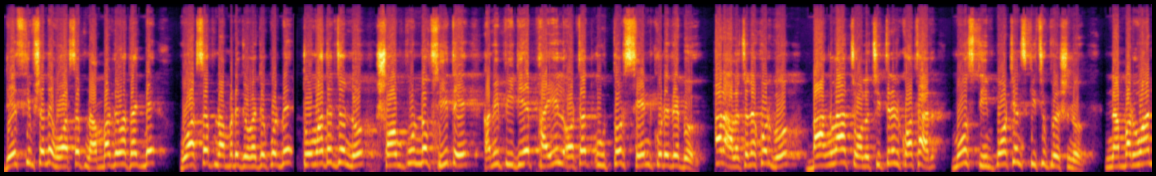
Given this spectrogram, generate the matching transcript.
ডেসক্রিপশনে হোয়াটসঅ্যাপ নাম্বার দেওয়া থাকবে হোয়াটসঅ্যাপ নাম্বারে যোগাযোগ করবে। তোমাদের জন্য সম্পূর্ণ ফ্রিতে আমি পিডিএফ ফাইল অর্থাৎ উত্তর সেন্ড করে দেব। আর আলোচনা করব বাংলা চলচ্চিত্রের কথার মোস্ট ইম্পর্টেন্স কিছু প্রশ্ন। নাম্বার ওয়ান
